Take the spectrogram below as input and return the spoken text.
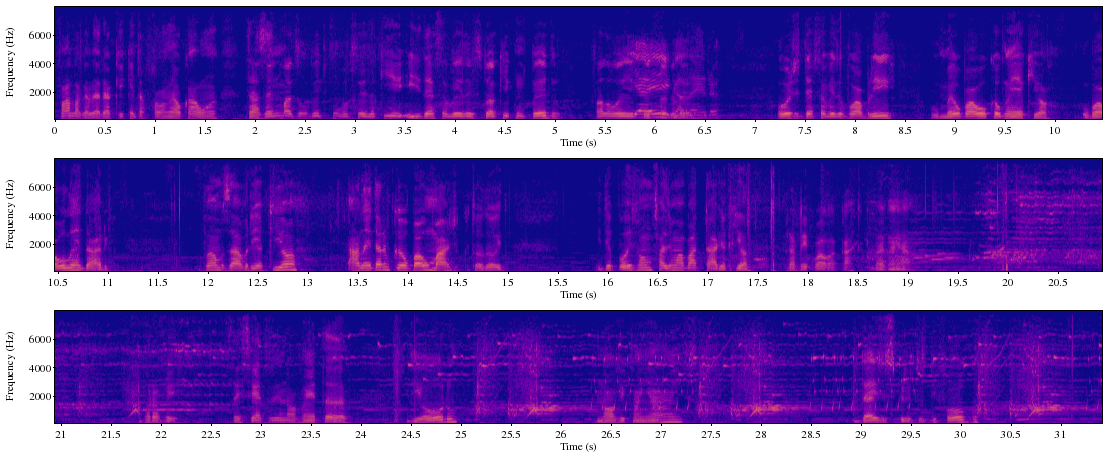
Fala galera, aqui quem tá falando é o Cauã, trazendo mais um vídeo com vocês aqui e dessa vez eu estou aqui com o Pedro. Fala oi, e Pedro, aí, galera. galera. Hoje dessa vez eu vou abrir o meu baú que eu ganhei aqui, ó. O baú lendário. Vamos abrir aqui, ó. Ah, lendário porque é o baú mágico, tô doido. E depois vamos fazer uma batalha aqui, ó. Pra ver qual a carta que vai ganhar. Bora ver. 690 de ouro. 9 canhões. 10 espíritos de fogo.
